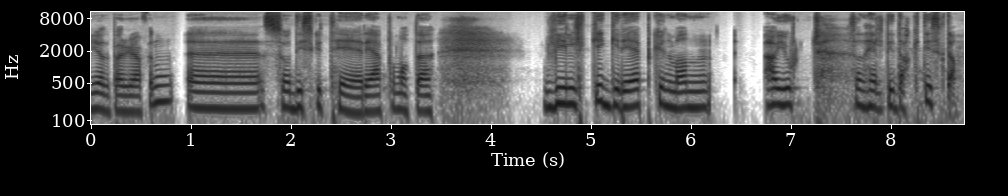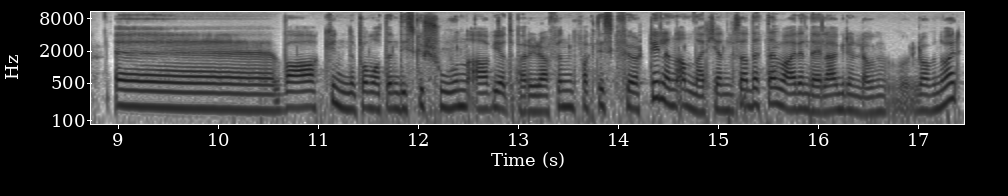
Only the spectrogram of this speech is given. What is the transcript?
jødeparagrafen uh, så diskuterer jeg på en måte hvilke grep kunne man ha gjort sånn helt didaktisk, da. Eh, hva kunne på en måte en diskusjon av jødeparagrafen faktisk ført til? En anerkjennelse av dette var en del av grunnloven vår.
